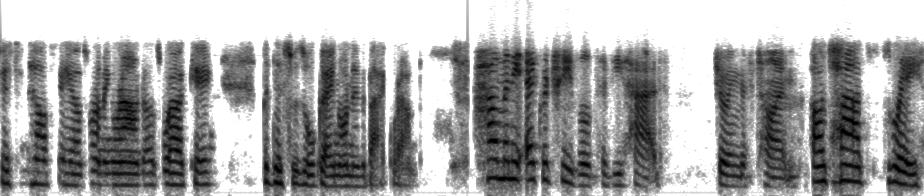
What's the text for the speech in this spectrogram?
fit and healthy. I was running around, I was working, but this was all going on in the background. How many egg retrievals have you had during this time? I've had three.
